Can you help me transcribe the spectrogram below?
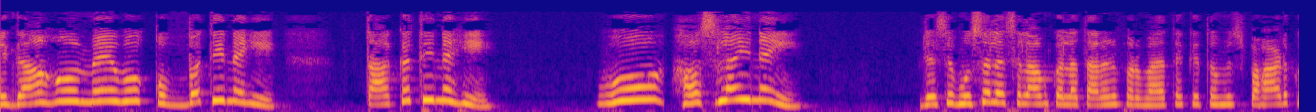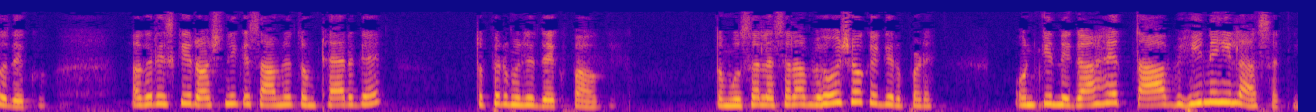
نگاہوں میں وہ قوت ہی نہیں طاقت ہی نہیں وہ حوصلہ ہی نہیں جیسے علیہ السلام کو اللہ تعالیٰ نے فرمایا تھا کہ تم اس پہاڑ کو دیکھو اگر اس کی روشنی کے سامنے تم ٹھہر گئے تو پھر مجھے دیکھ پاؤ گے تو علیہ السلام بے ہوش ہو کے گر پڑے ان کی نگاہیں تاب ہی نہیں لا سکی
